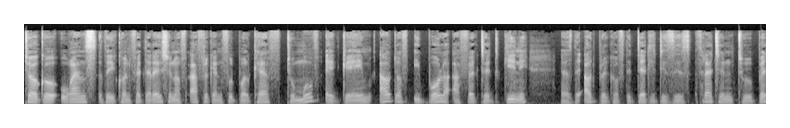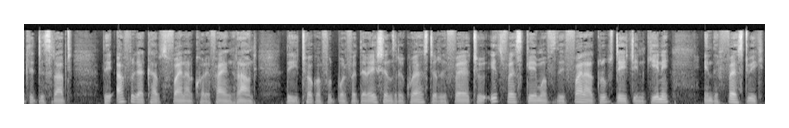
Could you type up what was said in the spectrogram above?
Togo wants the Confederation of African Football CAF to move a game out of Ebola-affected Guinea as the outbreak of the deadly disease threatened to badly disrupt the Africa Cup's final qualifying round. The Togo Football Federation's request to refer to its first game of the final group stage in Guinea in the first week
